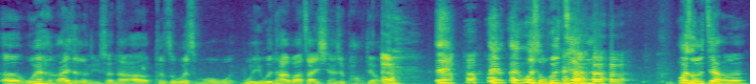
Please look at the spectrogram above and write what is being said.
呃，我也很爱这个女生啊，啊，可是为什么我我一问她要不要在一起，她就跑掉了？哎哎哎，为什么会这样呢？为什么会这样呢？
